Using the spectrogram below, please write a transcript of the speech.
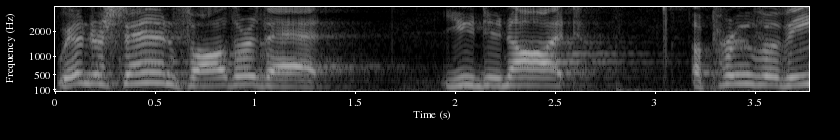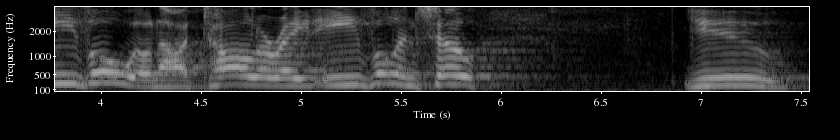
We understand, Father, that you do not approve of evil, will not tolerate evil, and so you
